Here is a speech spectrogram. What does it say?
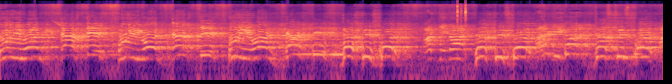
We want justice. We want justice. We want justice. Justice for. Justice for. Justice for.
